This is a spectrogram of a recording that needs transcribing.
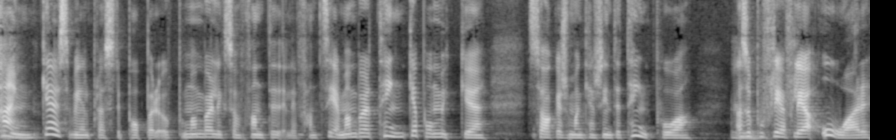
tankar som helt plötsligt poppar upp. Och man börjar liksom fante, eller fantisera, man börjar tänka på mycket saker som man kanske inte tänkt på alltså på flera, flera år.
